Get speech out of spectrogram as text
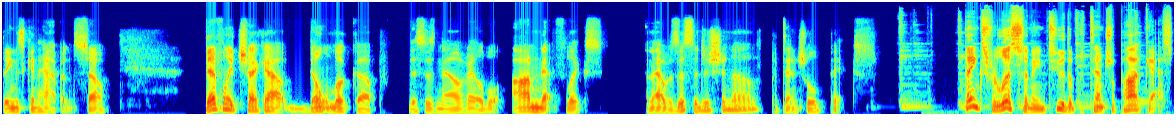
things can happen so definitely check out don't look up this is now available on netflix and that was this edition of potential picks Thanks for listening to the Potential Podcast.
